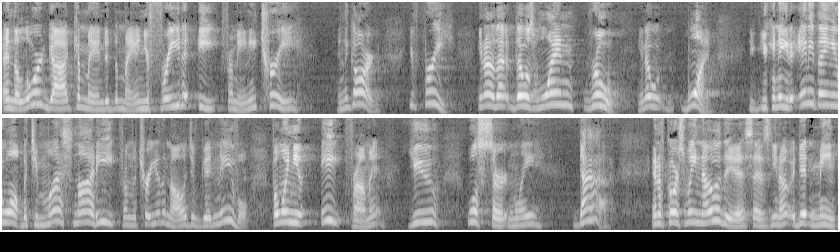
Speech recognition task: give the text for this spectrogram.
and the Lord God commanded the man, You're free to eat from any tree in the garden. You're free. You know, that, there was one rule you know, one, you, you can eat anything you want, but you must not eat from the tree of the knowledge of good and evil. For when you eat from it, you will certainly die. And of course, we know this as, you know, it didn't mean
